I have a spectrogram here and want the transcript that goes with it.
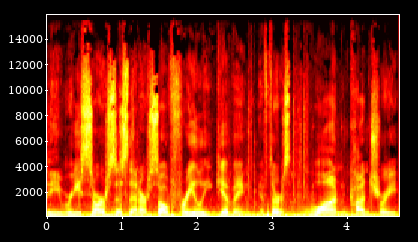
the resources that are so freely giving, if there's one country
